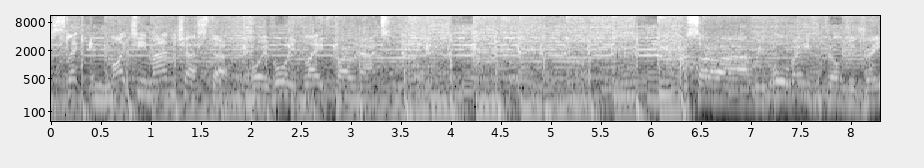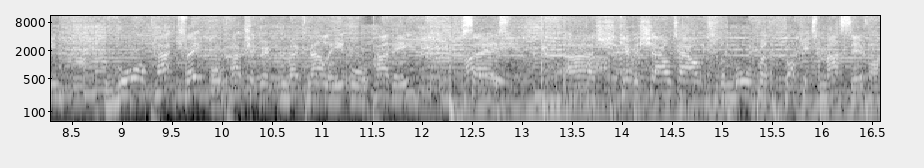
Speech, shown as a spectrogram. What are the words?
Slick in mighty Manchester. Boy, we've already played Phonat. So uh, we've already fulfilled your dream. Raw Patrick, or Patrick McNally, or Paddy, says, uh, sh- give a shout out to the Morpeth Bucket Massive. Uh,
